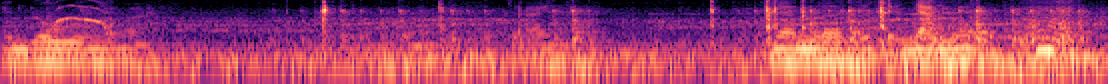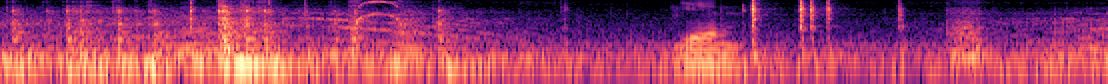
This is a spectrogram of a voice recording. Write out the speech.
em ru luôn nha các bạn chạy nè. nhanh lên để chạy nhanh nữa đó. Rồi. ve nè Đó.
